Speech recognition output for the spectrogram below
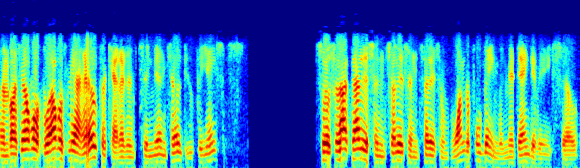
und was ever, woever es mir helfen kann, dann sind mir ein du für Jesus. So, that, that is en, så is en, så is en wonderful thing med medängevis. So,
